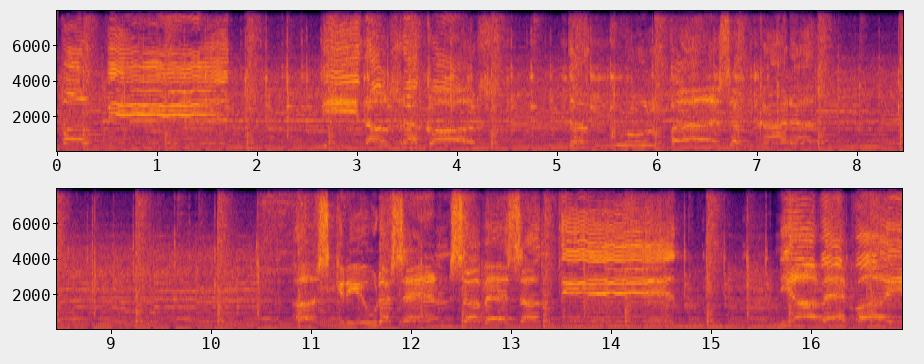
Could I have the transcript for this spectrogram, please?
treu pit i dels records te'n culpes encara. Escriure sense haver sentit ni haver paït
